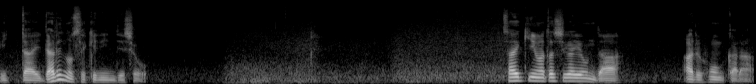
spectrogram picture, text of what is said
一体誰の責任でしょう？最近私が読んだある本から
